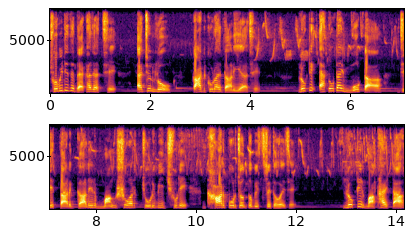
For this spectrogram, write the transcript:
ছবিটিতে দেখা যাচ্ছে একজন লোক কাঠগোড়ায় দাঁড়িয়ে আছে। লোকটি এতটাই মোটা যে তার গালের মাংস আর চর্বি ঝুলে ঘাড় পর্যন্ত বিস্তৃত হয়েছে। লোকটির মাথায় টাক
